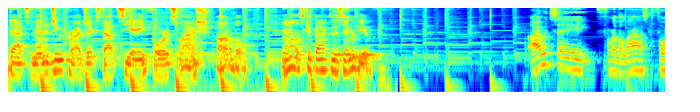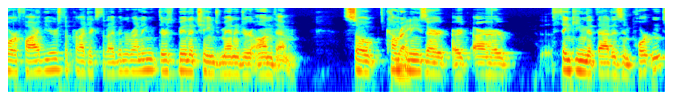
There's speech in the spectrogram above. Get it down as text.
That's managingprojects.ca forward slash audible. Now let's get back to this interview. I would say for the last four or five years, the projects that I've been running, there's been a change manager on them. So companies right. are, are, are thinking that that is important.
